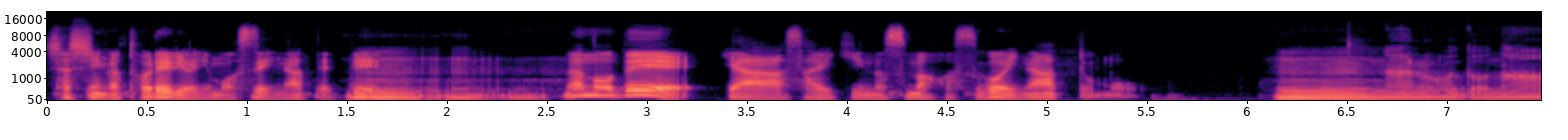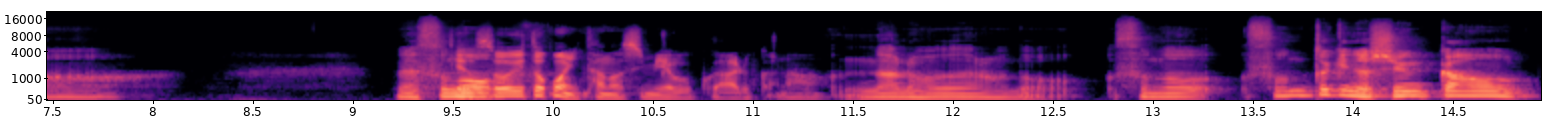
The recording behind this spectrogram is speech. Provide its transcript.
写真が撮れるようにもうすでになってて、うんうんうんなのでいやー最近のスマホはすごいなって思ううーん、なるほどな。なそのそういうところに楽しみは僕はあるかな。なるほど、なるほど。その、その時の瞬間を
